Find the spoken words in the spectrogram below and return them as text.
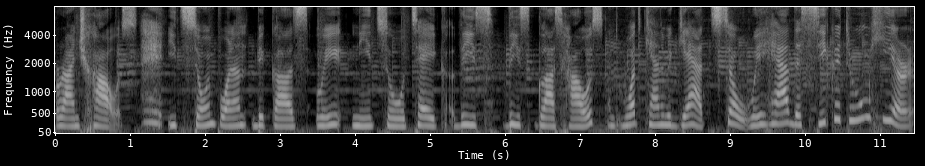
ranch house. It's so important because we need to take this this glass house and what can we get? So we have the secret room here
